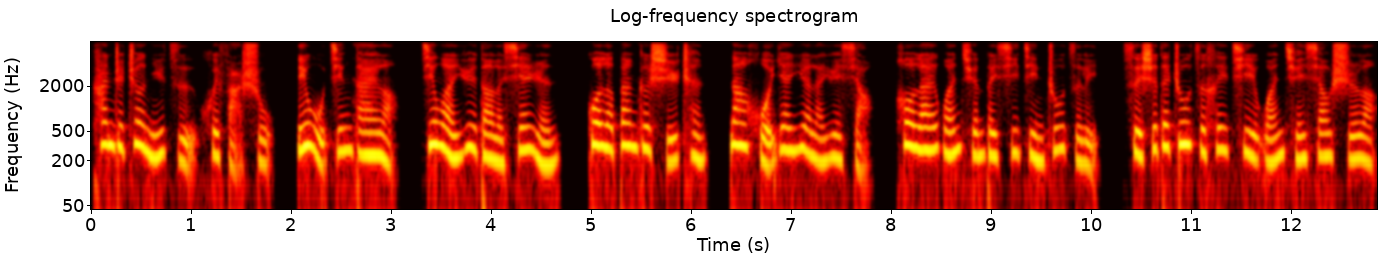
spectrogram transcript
看着这女子会法术，李武惊呆了。今晚遇到了仙人。过了半个时辰，那火焰越来越小，后来完全被吸进珠子里。此时的珠子黑气完全消失了，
